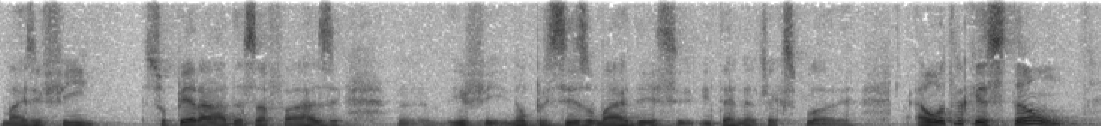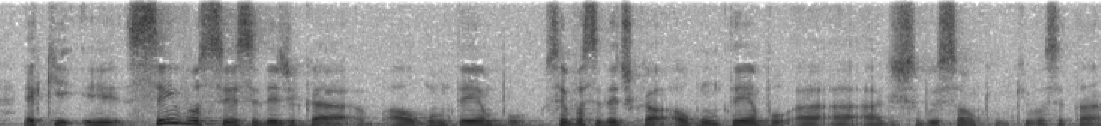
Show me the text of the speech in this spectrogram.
Mas, enfim, superada essa fase, enfim, não preciso mais desse Internet Explorer. A outra questão é que sem você se dedicar algum tempo, sem você dedicar algum tempo à, à, à distribuição que, que você está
